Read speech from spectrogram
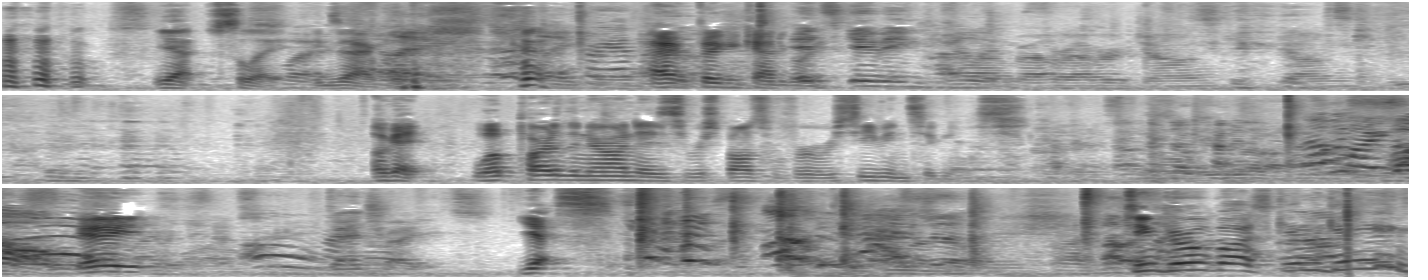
Okay. yeah, slay. Exactly. Like, All right, pick a category. It's giving pilot, bro. Forever John Young. Okay, what part of the neuron is responsible for receiving signals? So. That was so. Hey, Oh my. Dendrites. Yes. Oh yes. Team Girl Boss, get in the game.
